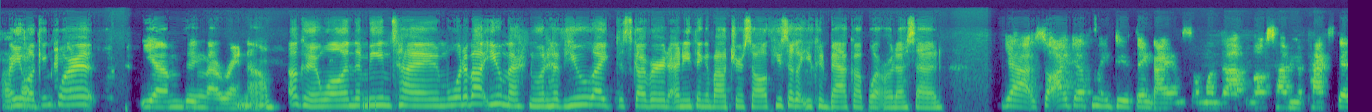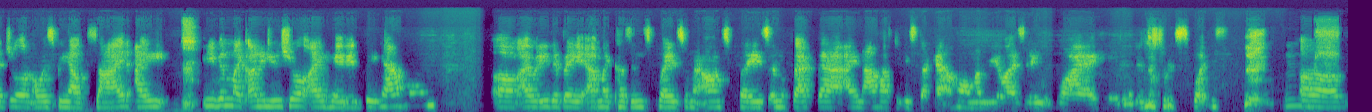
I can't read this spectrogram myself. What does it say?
Are you looking for it? Yeah, I'm doing that right now. Okay, well, in the meantime, what about you, Mahnoor? Have you like discovered anything about yourself? You said that you can back up what Rona said. Yeah, so I definitely do think I am someone that loves having a packed schedule and always being outside. I even like unusual, I hated being at home. Um, I would either be at my cousin's place or my aunt's place, and the fact that I now have to be stuck at home, I'm realizing why I hate it in the first place. Um,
